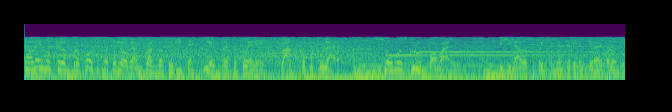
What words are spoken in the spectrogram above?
Sabemos que los propósitos se logran cuando se dice siempre se puede. Banco Popular. Somos Grupo Aval. Vigilado Superintendencia Financiera de Colombia.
